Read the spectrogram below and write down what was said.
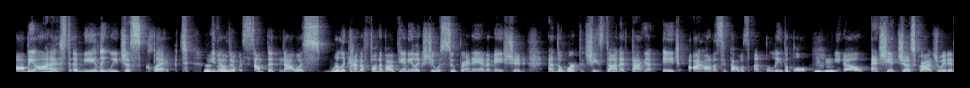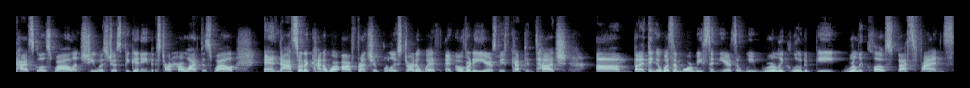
I'll be honest, immediately we just clicked. That's you know, cool. there was something that was really kind of fun about Dani. Like she was super into animation, and the work that she's done at that young age, I honestly thought was unbelievable. Mm-hmm. You know, and she had just graduated high school as well, and she was just beginning to start her life as well. And that's sort of kind of where our friendship really started with. And over the years, we've kept in touch. Um, but I think it was in more recent years that we really grew to be really close best friends.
